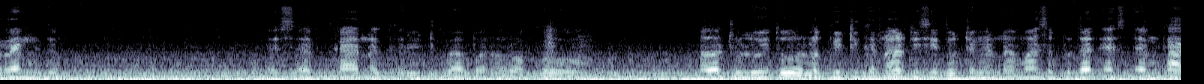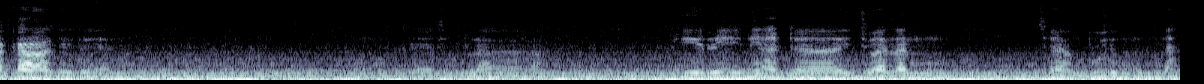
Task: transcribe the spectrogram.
Keren gitu. SMK Negeri 2 Ponorogo. Kalau dulu itu lebih dikenal di situ dengan nama sebutan SMKK gitu ya. Oke, sebelah kiri ini ada jualan jambu teman-teman. Nah,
